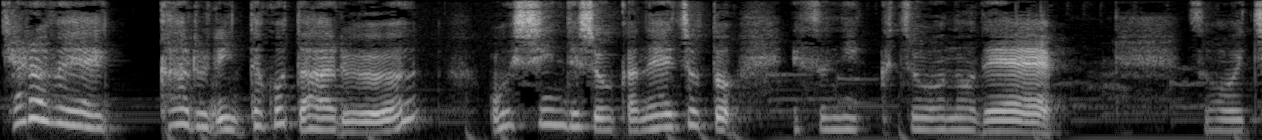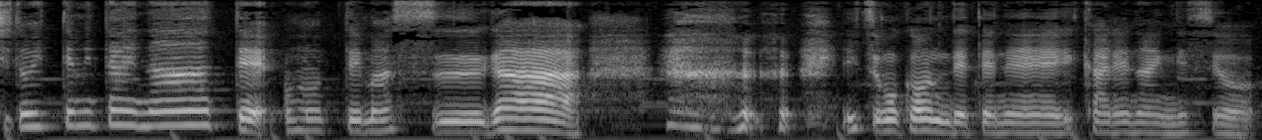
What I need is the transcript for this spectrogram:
キャラウェイ、カールリン行ったことある？美味しいんでしょうかね？ちょっとエスニック調ので、そう、一度行ってみたいなって思ってますが、いつも混んでてね、行かれないんですよ。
